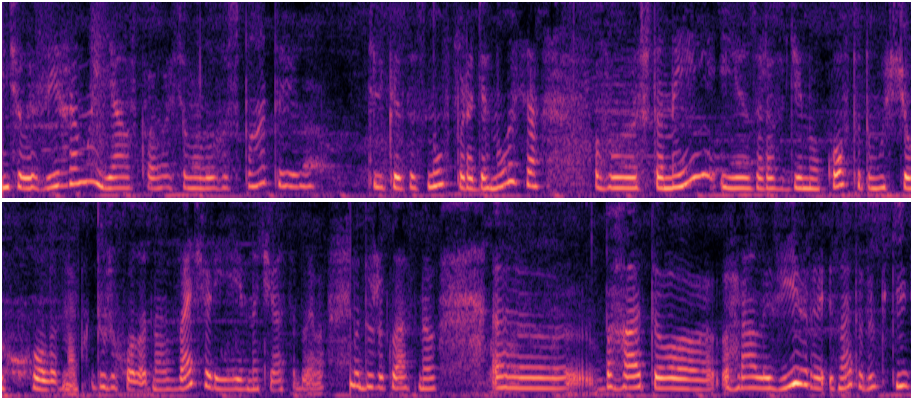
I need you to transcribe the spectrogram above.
Закінчили з іграми, я вклалася малого спати, тільки заснув, передягнулася в штани і зараз вдіну кофту, тому що холодно. Дуже холодно ввечері і вночі особливо. Ми дуже класно е, багато грали в ігри, і знаєте, вони такі.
